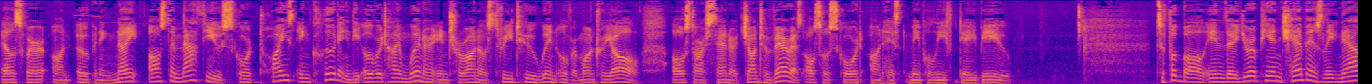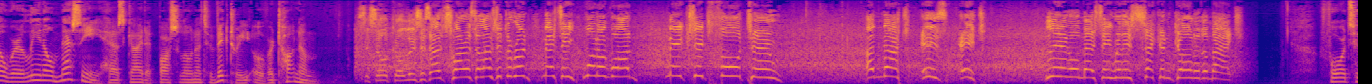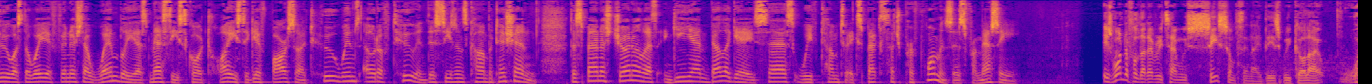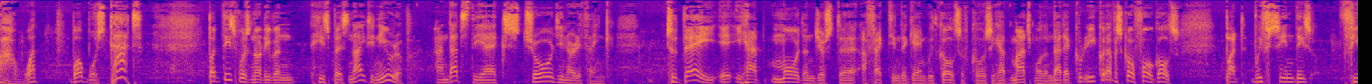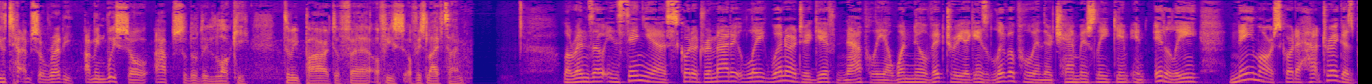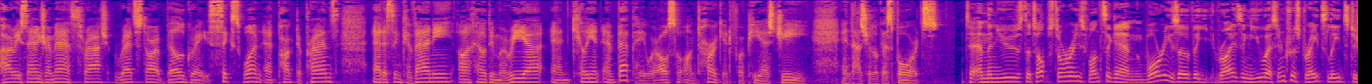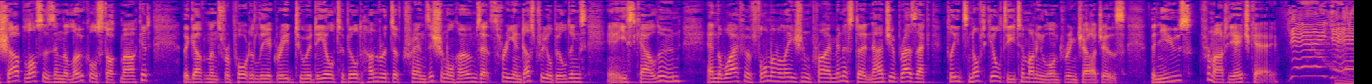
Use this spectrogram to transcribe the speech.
Elsewhere on opening night, Auston Matthews scored twice, including the overtime winner in Toronto's 3-2 win over Montreal. All-star center John Tavares also scored on his Maple Leaf debut. To football in the European Champions League now, where Lionel Messi has guided Barcelona to victory over Tottenham. Sissoko loses out. Suarez allows it to run. Messi, one on one, makes it 4 2. And that is it. Lionel Messi with his second goal of the match. 4-2 was the way it finished at Wembley as Messi scored twice to give Barca two wins out of two in this season's competition. The Spanish journalist Guillem Balagué says we've come to expect such performances from Messi. It's wonderful that every time we see something like this, we go out, wow, what, what was that? But this was not even his best night in Europe. And that's the extraordinary thing today he had more than just uh, affecting the game with goals. Of course, he had much more than that. He could have scored four goals, but we've seen this few times already. I mean, we're so absolutely lucky to be part of uh, of his of his lifetime. Lorenzo Insigne scored a dramatic late winner to give Napoli a 1-0 victory against Liverpool in their Champions League game in Italy. Neymar scored a hat-trick as Paris Saint-Germain thrashed Red Star Belgrade 6-1 at Parc des Princes. Edinson Cavani, Angel Di Maria, and Kylian Mbappe were also on target for PSG. And that's your look at sports. To end the news, the top stories once again. Worries over rising US interest rates leads to sharp losses in the local stock market. The government's reportedly agreed to a deal to build hundreds of transitional homes at three industrial buildings in East Kowloon. And the wife of former Malaysian Prime Minister Najib Razak pleads not guilty to money laundering charges. The news from RTHK. Yeah, yeah.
